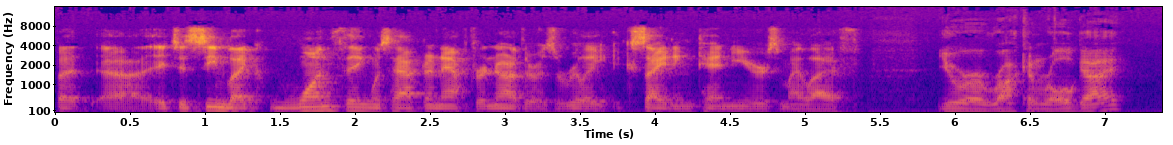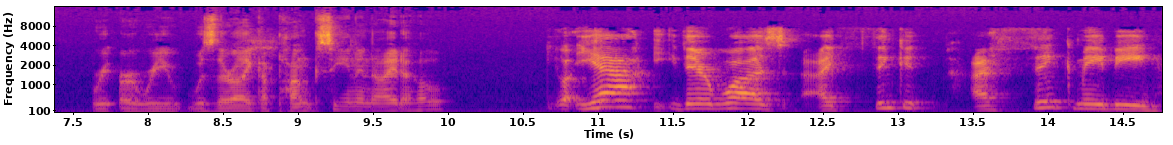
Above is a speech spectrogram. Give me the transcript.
but uh, it just seemed like one thing was happening after another. It was a really exciting ten years of my life. You were a rock and roll guy, Were- or were you, was there like a punk scene in Idaho? Yeah, there was. I think it. I think maybe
